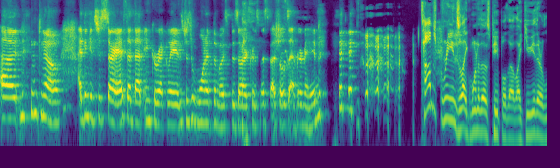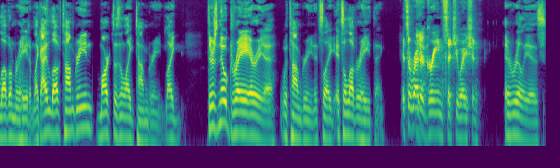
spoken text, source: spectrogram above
Uh, no, I think it's just sorry. I said that incorrectly. It's just one of the most bizarre Christmas specials ever made. Tom Green's like one of those people though, like you either love him or hate him. Like I love Tom Green, Mark doesn't like Tom Green. Like there's no gray area with Tom Green. It's like it's a love or hate thing. It's a red or green situation. It really is.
